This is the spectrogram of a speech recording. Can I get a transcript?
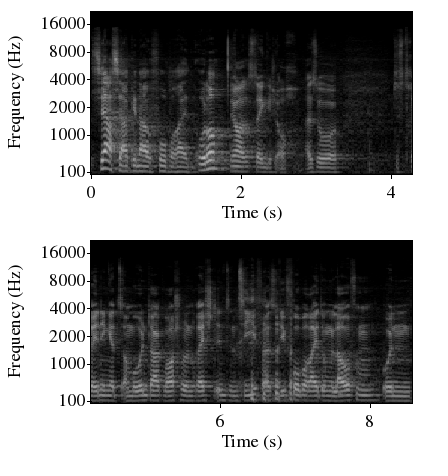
sehr, sehr genau vorbereiten, oder? Ja, das denke ich auch. Also das Training jetzt am Montag war schon recht intensiv, also die Vorbereitungen laufen und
